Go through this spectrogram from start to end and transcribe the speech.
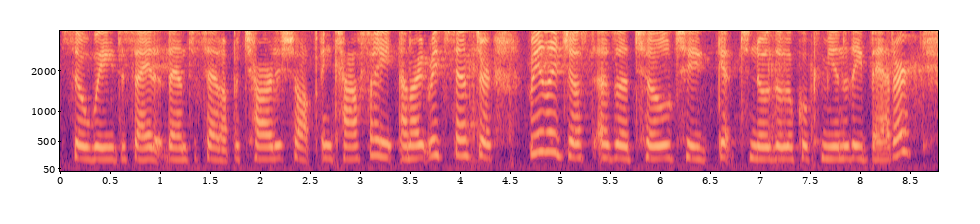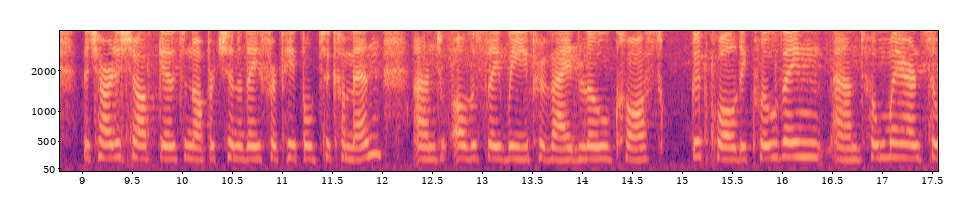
So we decided then to set up a charity shop and cafe and outreach centre, really just as a tool to get to know the local community better. The charity shop gives an opportunity for people to come in and obviously we provide low cost good quality clothing and homeware and so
